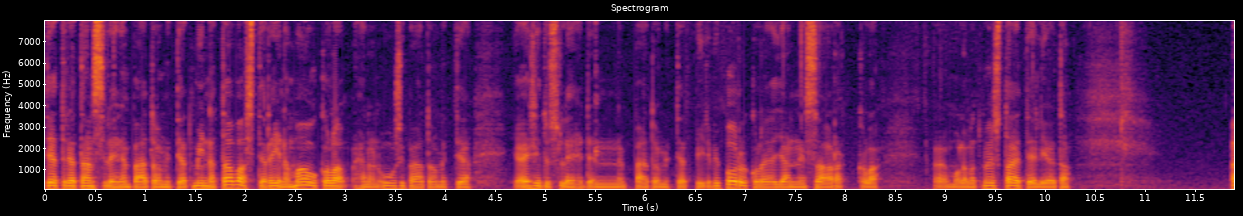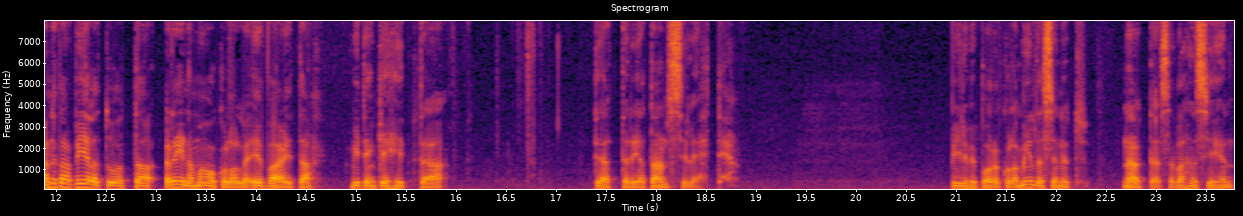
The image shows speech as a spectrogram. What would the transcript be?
Teatteri- ja tanssilehden päätoimittajat Minna Tavast ja Riina Maukola, hän on uusi päätoimittaja, ja esityslehden päätoimittajat Pilvi Porkola ja Janne Saarakkala, molemmat myös taiteilijoita. Annetaan vielä tuota Riina Maukolalle eväitä, miten kehittää teatteri- ja tanssilehteä. Pilvi Porkola, miltä se nyt näyttää? Sä vähän siihen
